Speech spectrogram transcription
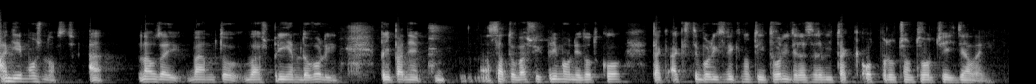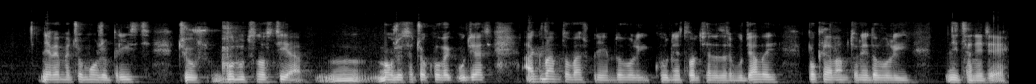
Ak je možnosť a naozaj vám to váš príjem dovolí, prípadne sa to vašich príjmov nedotklo, tak ak ste boli zvyknutí tvoriť rezervy, tak odporúčam tvorte ich ďalej nevieme, čo môže prísť, či už v budúcnosti a mm, môže sa čokoľvek udiať. Ak vám to váš príjem dovolí, kľudne tvorte rezervu ďalej, pokiaľ vám to nedovolí, nič sa nedeje.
